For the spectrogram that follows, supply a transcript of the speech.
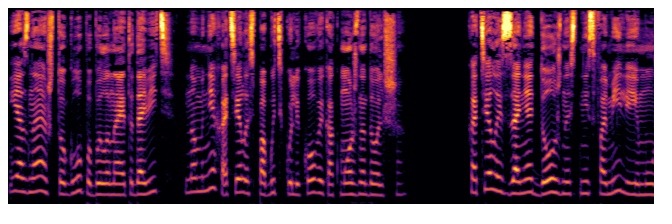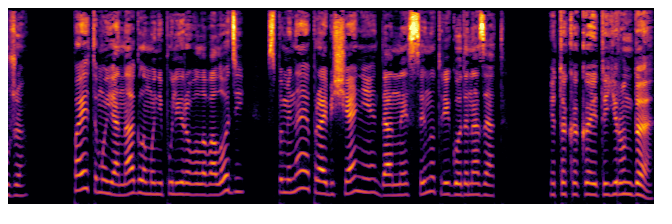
Я знаю, что глупо было на это давить, но мне хотелось побыть Куликовой как можно дольше. Хотелось занять должность не с фамилией мужа. Поэтому я нагло манипулировала Володей, вспоминая про обещание, данное сыну три года назад. «Это какая-то ерунда.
